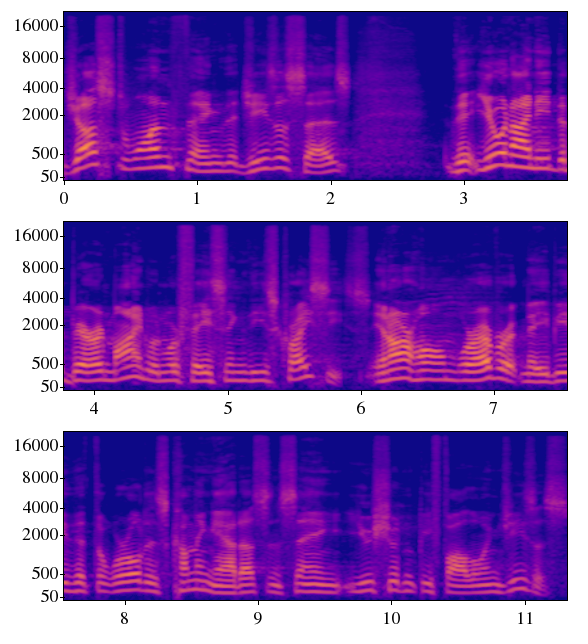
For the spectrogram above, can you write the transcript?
just one thing that Jesus says that you and I need to bear in mind when we're facing these crises in our home, wherever it may be, that the world is coming at us and saying, you shouldn't be following Jesus.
